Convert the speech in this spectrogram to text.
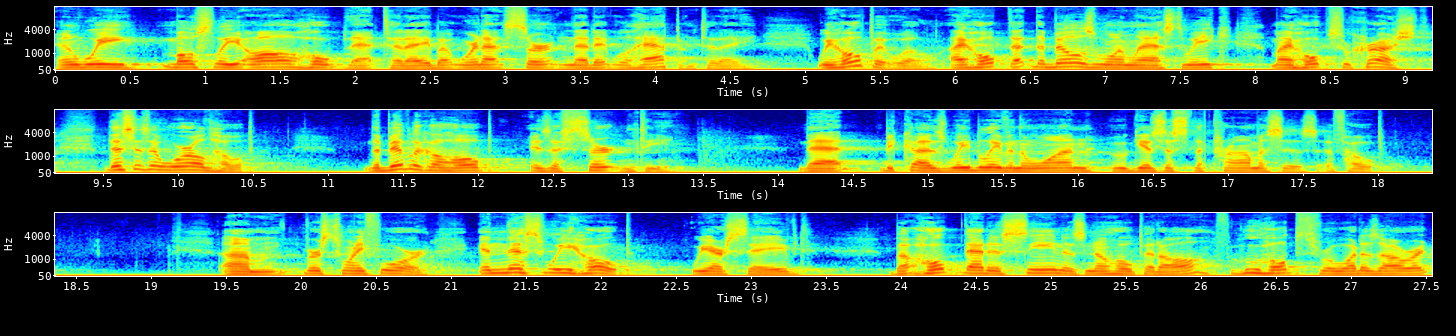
And we mostly all hope that today, but we're not certain that it will happen today. We hope it will. I hope that the Bills won last week. My hopes were crushed. This is a world hope. The biblical hope is a certainty that because we believe in the one who gives us the promises of hope. Um, verse 24 In this we hope we are saved, but hope that is seen is no hope at all. Who hopes for what is already,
